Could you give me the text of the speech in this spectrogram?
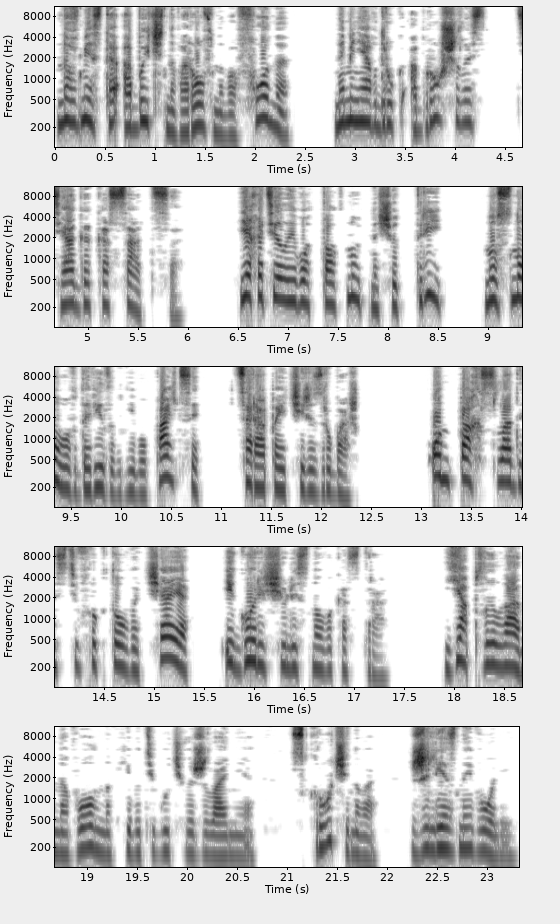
но вместо обычного ровного фона на меня вдруг обрушилась тяга касаться. Я хотела его оттолкнуть на счет три, но снова вдавила в него пальцы, царапая через рубашку. Он пах сладостью фруктового чая и горечью лесного костра. Я плыла на волнах его тягучего желания, скрученного железной волей.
